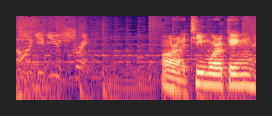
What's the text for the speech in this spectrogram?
I'll give you strength. Alright, team working.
